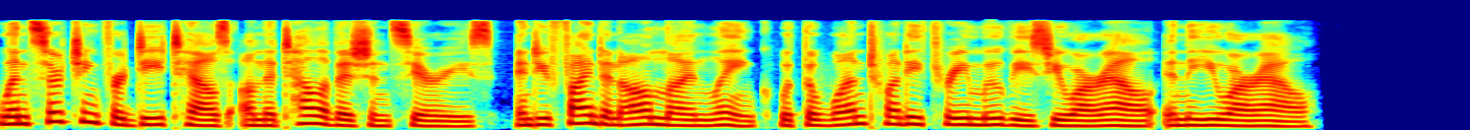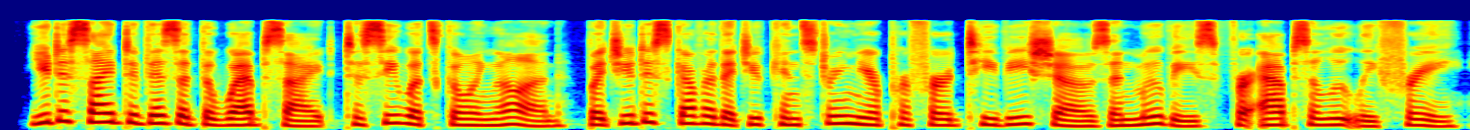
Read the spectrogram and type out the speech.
When searching for details on the television series and you find an online link with the 123 Movies URL in the URL, you decide to visit the website to see what's going on, but you discover that you can stream your preferred TV shows and movies for absolutely free.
